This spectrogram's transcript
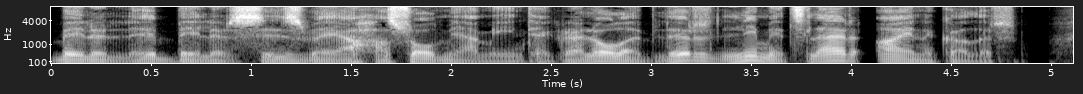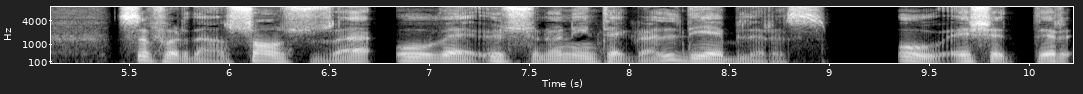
belirli, belirsiz veya has olmayan bir integral olabilir, limitler aynı kalır. Sıfırdan sonsuza u ve üssünün integrali diyebiliriz. u eşittir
